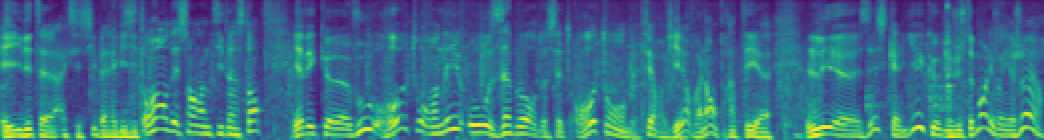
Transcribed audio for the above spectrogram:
et il est euh, accessible à la visite. On va en descendre un petit instant et avec euh, vous retourner aux abords de cette rotonde ferroviaire. Voilà, emprunter euh, les escaliers que bien justement les voyageurs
